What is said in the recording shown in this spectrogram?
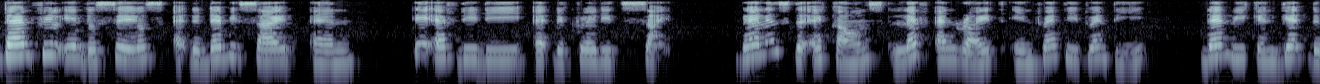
Then fill in the sales at the debit side and AFDD at the credit side. Balance the accounts left and right in 2020, then we can get the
